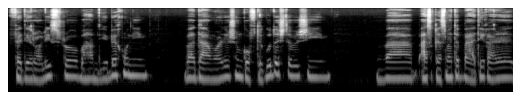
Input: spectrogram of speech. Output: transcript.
فدرالیست رو با همدیگه بخونیم و در موردشون گفتگو داشته باشیم و از قسمت بعدی قرار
